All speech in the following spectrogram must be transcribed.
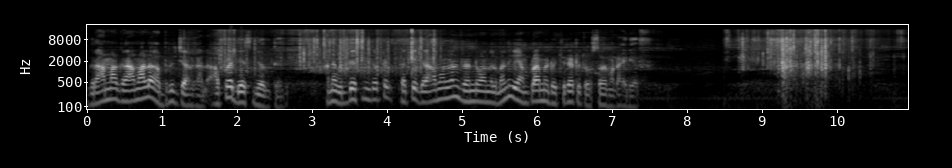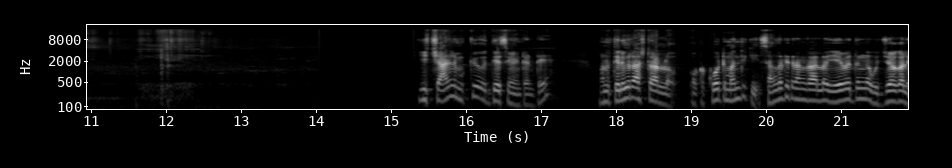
గ్రామ గ్రామాలు అభివృద్ధి జరగాలి. అప్పుడే దేశం జరుగుతుంది. అనే ఉద్దేశంతో ప్రతి గ్రామంలో రెండు వందల మందికి ఎంప్లాయ్మెంట్ వచ్చేటట్లు చూస్తుంది అన్నమాట ఐడిఎఫ్ ఈ ఛానల్ ముఖ్య ఉద్దేశం ఏంటంటే మన తెలుగు రాష్ట్రాల్లో ఒక కోటి మందికి సంఘటిత రంగాల్లో ఏ విధంగా ఉద్యోగాలు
